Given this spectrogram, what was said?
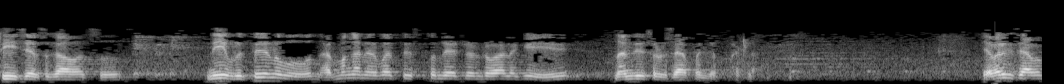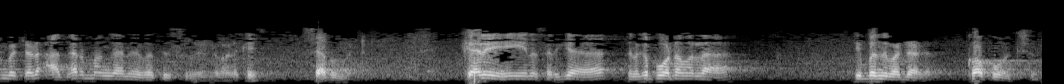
టీచర్స్ కావచ్చు. నీ వృత్తిని నువ్వు ధర్మంగా నిర్వర్తిస్తుండేటువంటి వాళ్ళకి నందీశ్వరుడు శాపం చెప్పట్ల. ఎవరికి శాపం పెట్టాడు? అధర్మంగా నిర్వర్తిస్తుండే వాళ్ళకి శాపం పెట్టాడు. కానీ ఈయన సరిగ్గా వినకపోవటం వల్ల ఇబ్బంది పడ్డాడు. కోపం వచ్చింది.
